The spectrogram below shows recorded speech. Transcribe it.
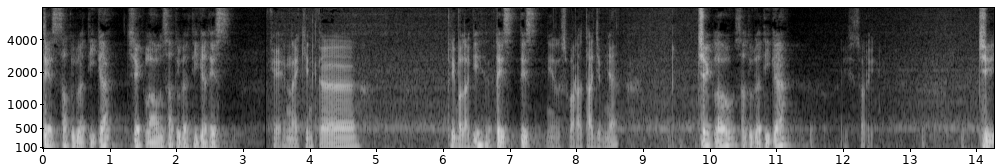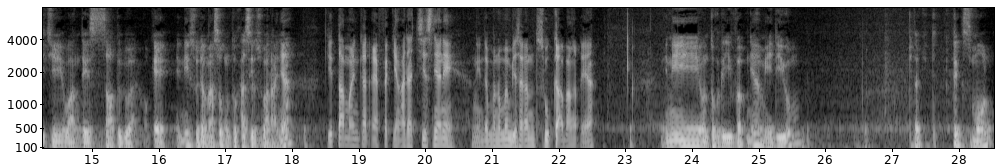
Tes 123, cek low 123 tes. Oke, naikin ke tribal lagi. Tes tes. Ini suara tajamnya. Cek low 123. Eh, sorry. CC one tes 12. Oke, ini sudah masuk untuk hasil suaranya. Kita mainkan efek yang ada cheese-nya nih. Ini teman-teman biasa kan suka banget ya ini untuk reverbnya medium kita klik small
